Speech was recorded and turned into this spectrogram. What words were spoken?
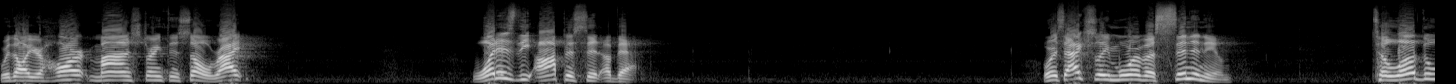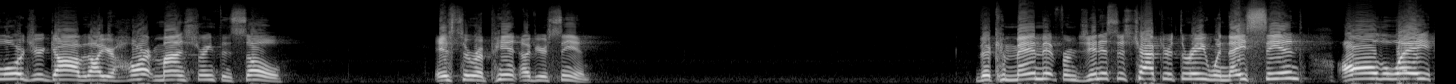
with all your heart, mind, strength, and soul, right? What is the opposite of that? or it's actually more of a synonym. To love the Lord your God with all your heart, mind, strength, and soul is to repent of your sin. The commandment from Genesis chapter 3, when they sinned, all the way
